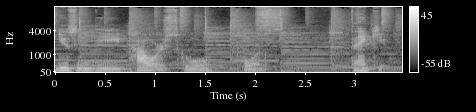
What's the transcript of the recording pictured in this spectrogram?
using the PowerSchool portal. Thank you.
